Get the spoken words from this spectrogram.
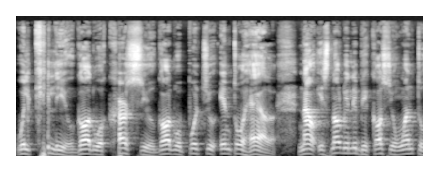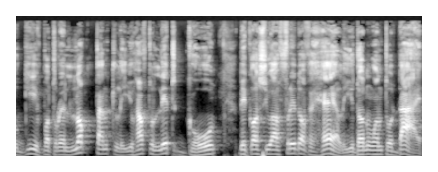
will kill you, God will curse you, God will put you into hell. Now, it's not really because you want to give, but reluctantly you have to let go because you are afraid of hell. You don't want to die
